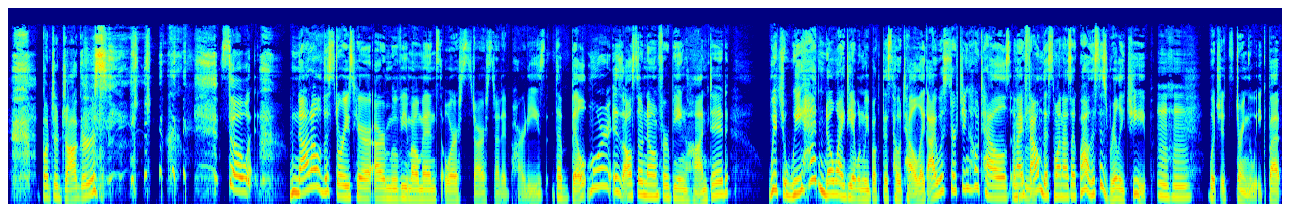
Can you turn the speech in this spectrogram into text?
Bunch of joggers. So, not all the stories here are movie moments or star studded parties. The Biltmore is also known for being haunted, which we had no idea when we booked this hotel. Like, I was searching hotels and Mhm. I found this one. I was like, wow, this is really cheap, mm-hmm. which it's during the week. But,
